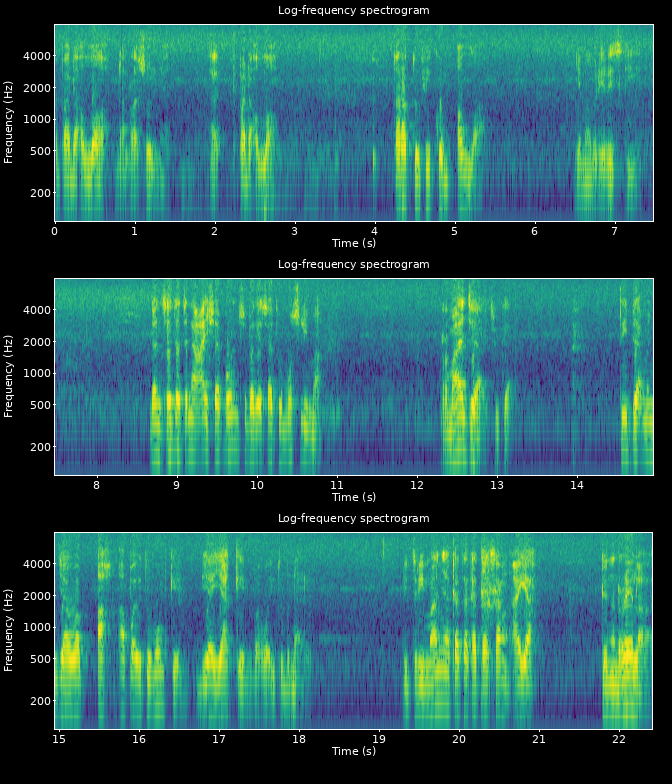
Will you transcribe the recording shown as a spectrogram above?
kepada Allah dan Rasulnya. Eh, kepada Allah. Taraktu fikum Allah yang memberi rezeki. Dan Sayyidatina Aisyah pun sebagai satu muslimah remaja juga tidak menjawab ah apa itu mungkin? Dia yakin bahwa itu benar. Diterimanya kata-kata sang ayah dengan rela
